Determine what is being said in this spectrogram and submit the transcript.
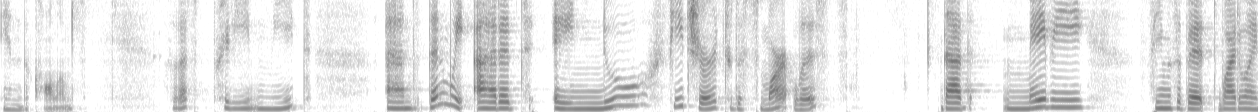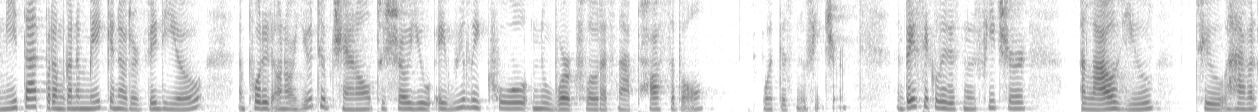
in the columns. So that's pretty neat. And then we added a new feature to the smart lists that maybe seems a bit, why do I need that? But I'm going to make another video and put it on our YouTube channel to show you a really cool new workflow that's not possible with this new feature. And basically, this new feature allows you to have an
